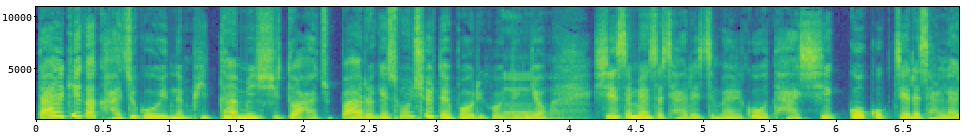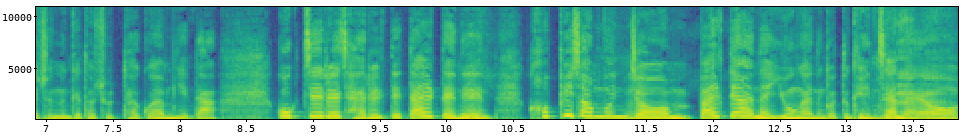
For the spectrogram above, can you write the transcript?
딸기가 가지고 있는 비타민 C도 아주 빠르게 손실돼 버리거든요. 어. 씻으면서 자르지 말고 다 씻고 꼭지를 잘라주는 게 더 좋다고 합니다. 꼭지를 자를 때 딸 때는 커피 전문점 빨대 하나 이용하는 것도 괜찮아요.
